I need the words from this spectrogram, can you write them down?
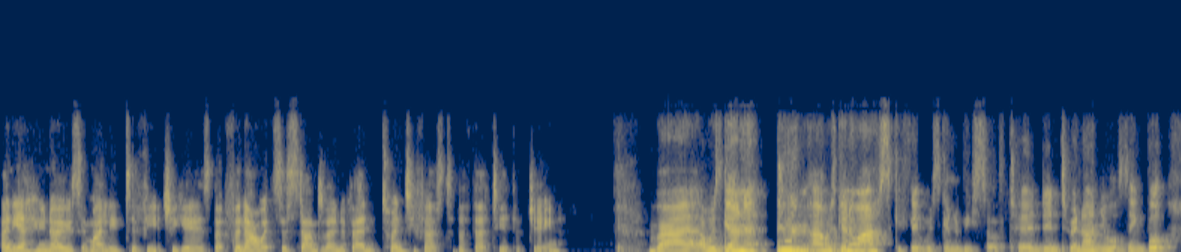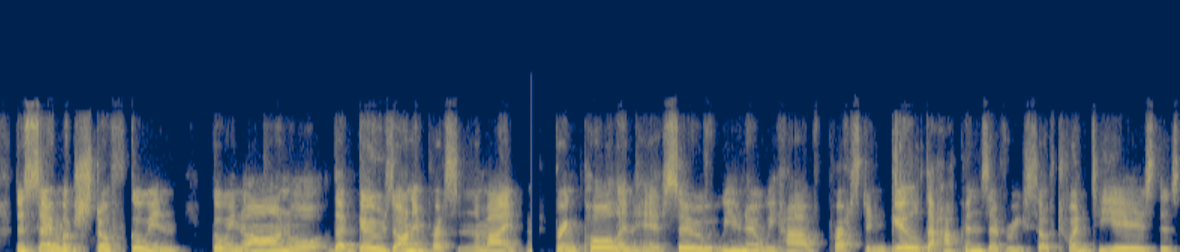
And yeah, who knows, it might lead to future years, but for now, it's a standalone event, 21st to the 30th of June. Right. I was gonna I was gonna ask if it was gonna be sort of turned into an annual thing, but there's so much stuff going going on or that goes on in Preston. I might bring Paul in here. So you know we have Preston Guild that happens every sort of 20 years. There's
